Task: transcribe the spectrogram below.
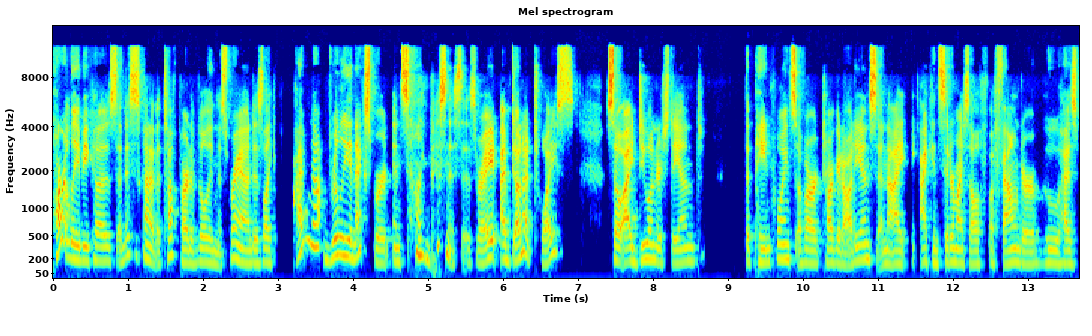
partly because and this is kind of the tough part of building this brand is like i'm not really an expert in selling businesses right i've done it twice so i do understand the pain points of our target audience and i i consider myself a founder who has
